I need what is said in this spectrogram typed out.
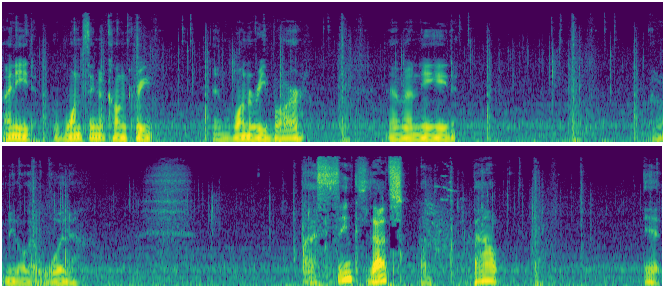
I need one thing of concrete and one rebar. I'm gonna need. I don't need all that wood. I think that's about it.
